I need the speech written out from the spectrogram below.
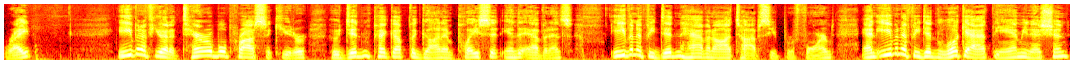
right? Even if you had a terrible prosecutor who didn't pick up the gun and place it into evidence, even if he didn't have an autopsy performed, and even if he didn't look at the ammunition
